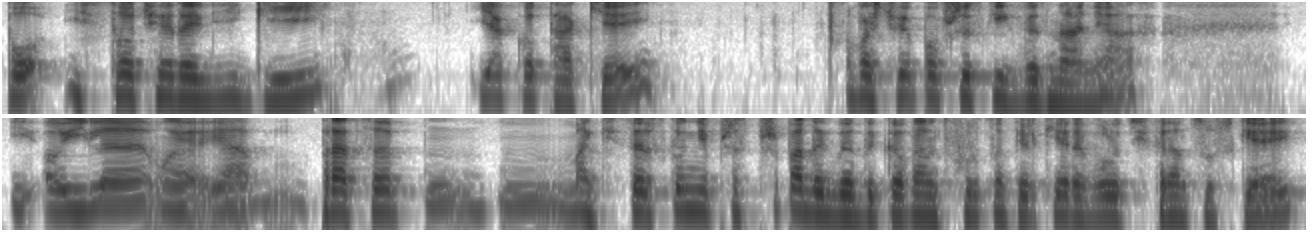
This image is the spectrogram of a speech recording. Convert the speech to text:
po istocie religii jako takiej, właściwie po wszystkich wyznaniach. I o ile ja pracę magisterską nie przez przypadek dedykowałem twórcom Wielkiej Rewolucji Francuskiej,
